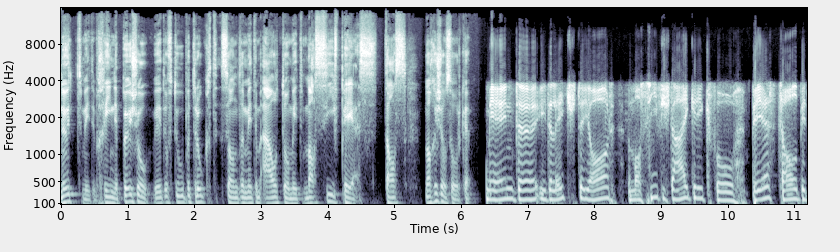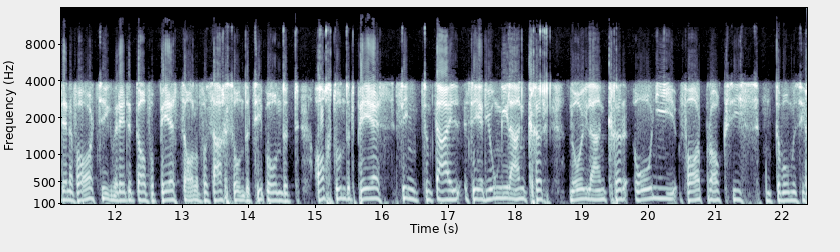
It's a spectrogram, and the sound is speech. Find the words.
Nicht mit dem kleinen Peugeot wird auf die Tube gedruckt, sondern mit dem Auto mit massiv PS. Das mache ich schon Sorgen. Wir haben äh, in den letzten Jahren eine massive Steigerung von PS-Zahlen bei diesen Fahrzeugen. Wir reden hier von PS-Zahlen von 600, 700, 800 PS. Das sind zum Teil sehr junge Lenker, Neulenker ohne Fahrpraxis. Und da muss man sich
